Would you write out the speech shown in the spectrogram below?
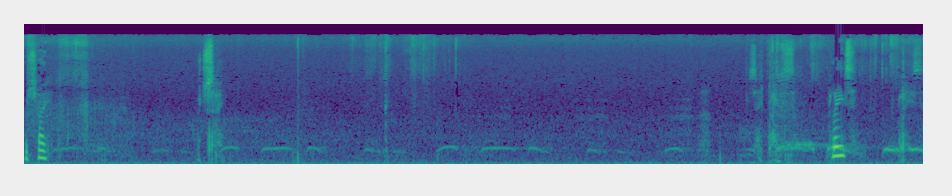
What'd you say? What'd you say? Say please. Please. Please.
